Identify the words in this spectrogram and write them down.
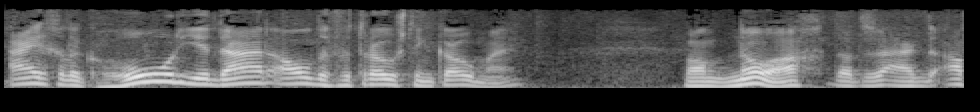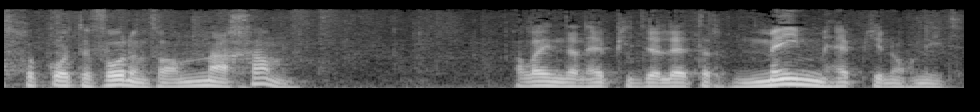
eigenlijk hoor je daar al de vertroosting komen. Hè? Want Noach, dat is eigenlijk de afgekorte vorm van Nagam. Alleen dan heb je de letter Meem heb je nog niet.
